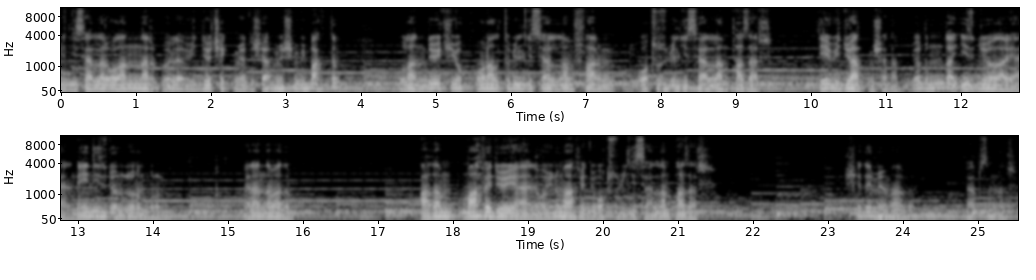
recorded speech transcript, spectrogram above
bilgisayarlar olanlar böyle video çekmiyordu şey yapmıyor. Şimdi bir baktım. Ulan diyor ki yok 16 bilgisayar lan farm 30 bilgisayar lan pazar diye video atmış adam. Ve bunu da izliyorlar yani. Neyini izliyorsunuz oğlum bunun? Ben anlamadım. Adam mahvediyor yani. Oyunu mahvediyor. 30 bilgisayar lan pazar. Bir şey demiyorum abi. Yapsınlar.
